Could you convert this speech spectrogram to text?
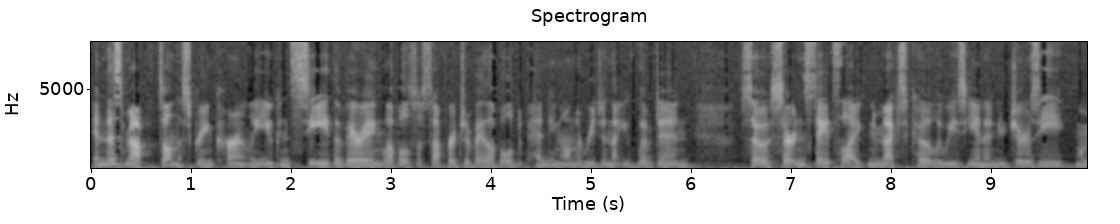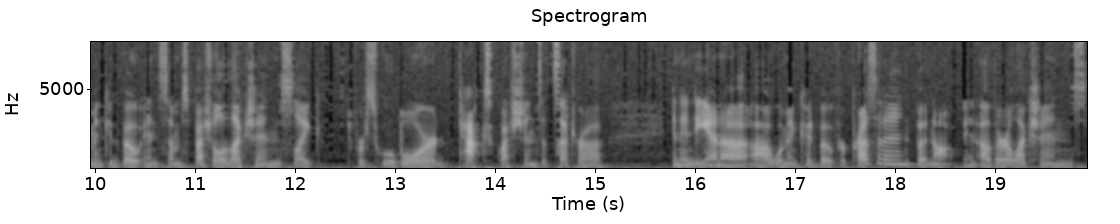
In this map that's on the screen currently, you can see the varying levels of suffrage available depending on the region that you lived in. So, certain states like New Mexico, Louisiana, New Jersey, women could vote in some special elections like for school board, tax questions, etc. In Indiana, uh, women could vote for president, but not in other elections.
